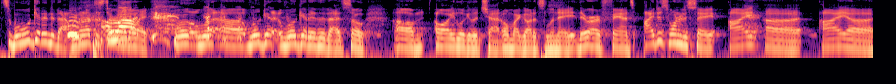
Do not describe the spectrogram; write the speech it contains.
So but we'll get into that. We don't have to start right away. We'll we'll, uh, we'll get we'll get into that. So, um, oh, I look at the chat. Oh my God, it's Lene. There are fans. I just wanted to say I uh, I uh,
